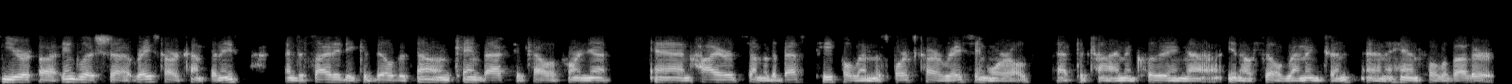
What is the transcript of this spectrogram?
your uh, English uh, race car companies and decided he could build his own, came back to California and hired some of the best people in the sports car racing world at the time, including, uh, you know, Phil Remington and a handful of other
